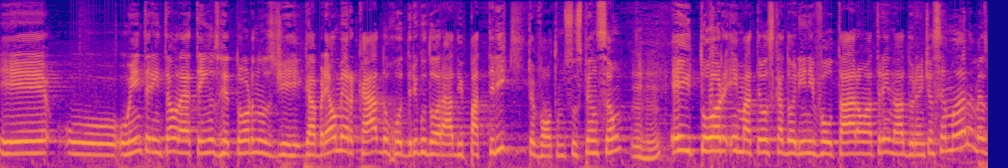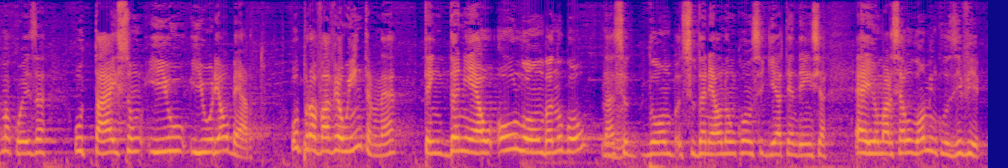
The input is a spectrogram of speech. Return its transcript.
E o, o Inter, então, né, tem os retornos de Gabriel Mercado, Rodrigo Dourado e Patrick, que voltam de suspensão. Uhum. Heitor e Matheus Cadorini voltaram a treinar durante a semana. Mesma coisa o Tyson e o Yuri Alberto. O provável Inter, né? Tem Daniel ou Lomba no gol. Né? Uhum. Se, o Lomba, se o Daniel não conseguir a tendência, é aí o Marcelo Lomba, inclusive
